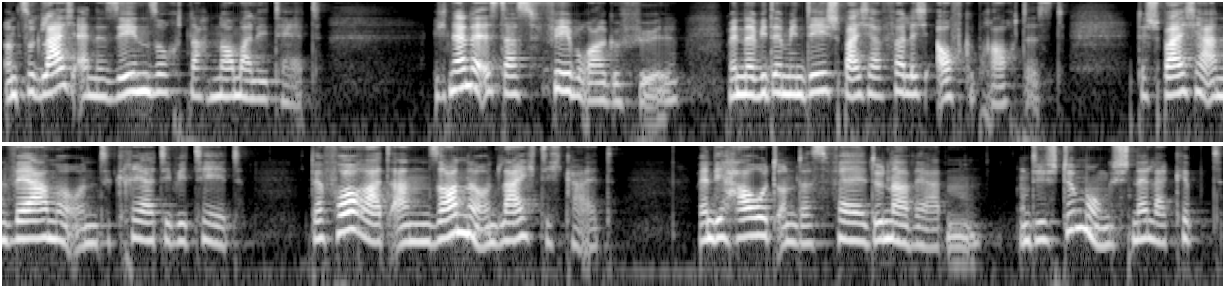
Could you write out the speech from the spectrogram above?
und zugleich eine Sehnsucht nach Normalität. Ich nenne es das Februargefühl, wenn der Vitamin D-Speicher völlig aufgebraucht ist. Der Speicher an Wärme und Kreativität der Vorrat an Sonne und Leichtigkeit, wenn die Haut und das Fell dünner werden und die Stimmung schneller kippt,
